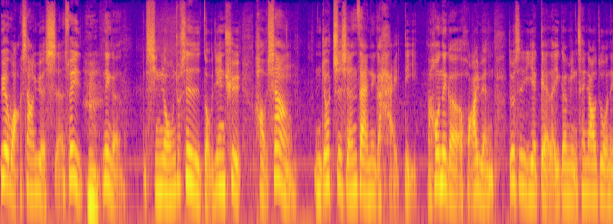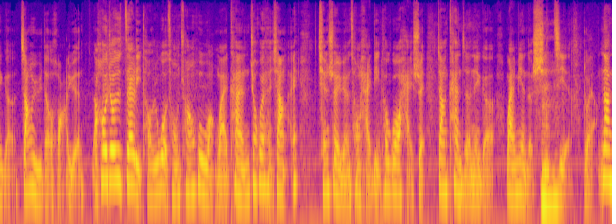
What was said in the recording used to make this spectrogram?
越往上越深。所以，嗯，那个形容就是走进去，好像你就置身在那个海底。然后那个花园就是也给了一个名称，叫做那个章鱼的花园。然后就是在里头，如果从窗户往外看，就会很像哎，潜水员从海底透过海水这样看着那个外面的世界。对啊，那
